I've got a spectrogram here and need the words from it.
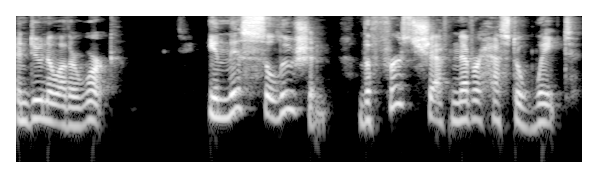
and do no other work. In this solution, the first chef never has to wait.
